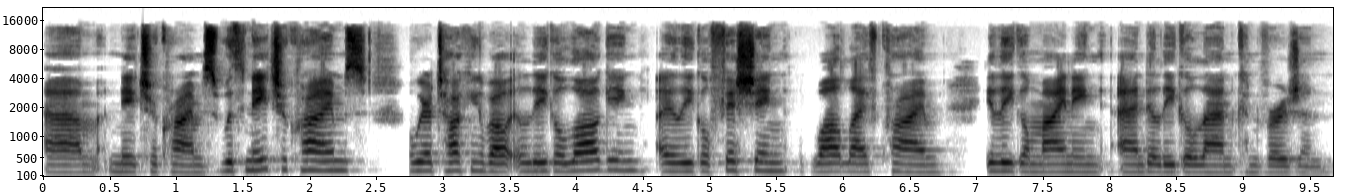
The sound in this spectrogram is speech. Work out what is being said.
um, nature crimes. With nature crimes, we are talking about illegal logging, illegal fishing, wildlife crime, illegal mining, and illegal land conversion.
